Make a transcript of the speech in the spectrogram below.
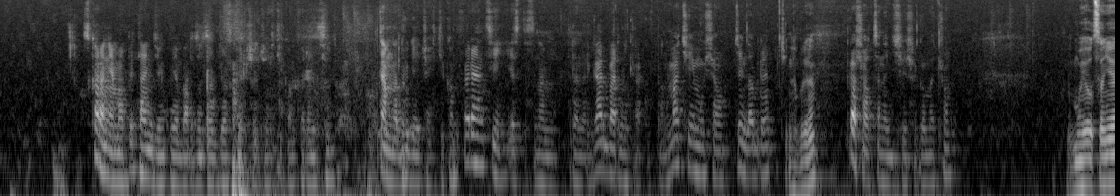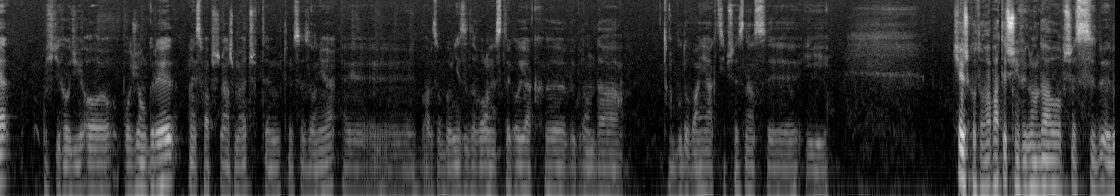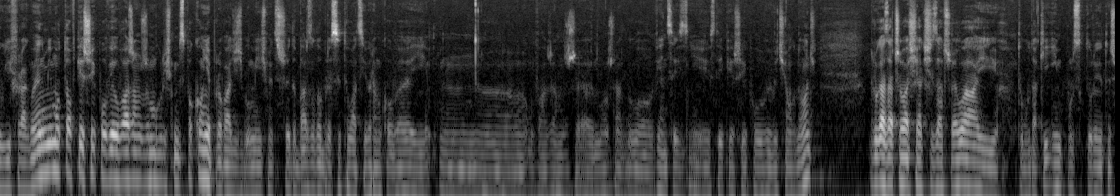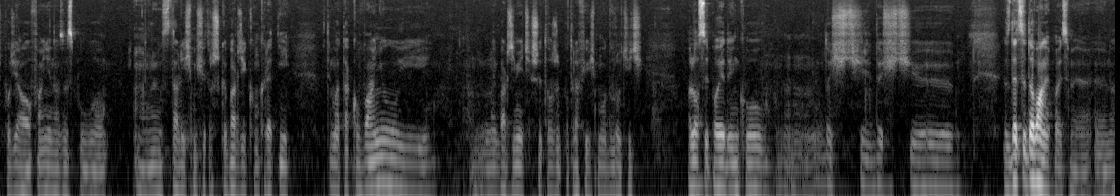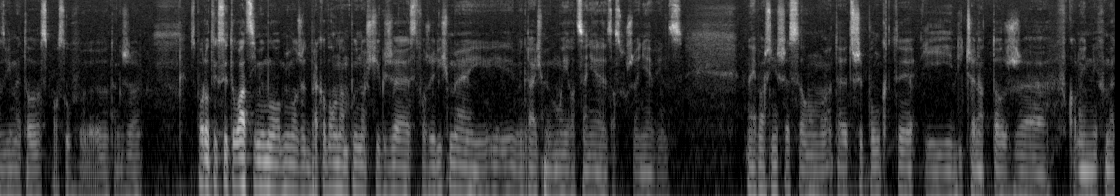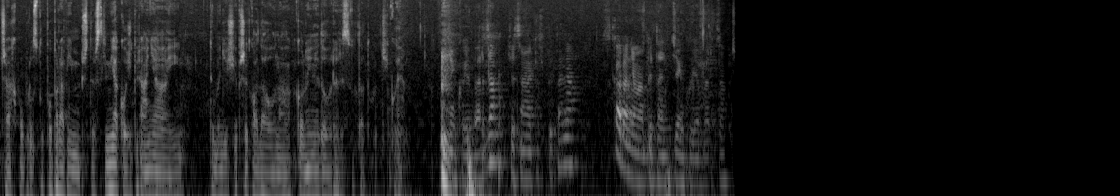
Skoro nie ma pytań, dziękuję bardzo za udział w pierwszej części konferencji. Witam na drugiej części konferencji. Jest z nami trener Garbarni Kraków, pan Maciej Musiał. Dzień dobry. Dzień dobry. Proszę o ocenę dzisiejszego meczu. W mojej ocenie, jeśli chodzi o poziom gry, najsłabszy nasz mecz w tym, w tym sezonie. Yy, Bardzo byłem niezadowolony z tego, jak yy, wygląda budowanie akcji przez nas yy, i ciężko to apatycznie wyglądało przez długi fragment. Mimo to w pierwszej połowie uważam, że mogliśmy spokojnie prowadzić, bo mieliśmy trzy bardzo dobre sytuacje bramkowe i uważam, że można było więcej z, niej, z tej pierwszej połowy wyciągnąć. Druga zaczęła się jak się zaczęła i to był taki impuls, który też podziałał fajnie na zespół, bo staliśmy się troszkę bardziej konkretni w tym atakowaniu i mm, najbardziej mnie cieszy to, że potrafiliśmy odwrócić losy pojedynku mm, dość, dość yy, zdecydowany powiedzmy, yy, nazwijmy to sposób. Yy, Także sporo tych sytuacji, mimo, mimo że brakowało nam płynności w grze, stworzyliśmy i wygraliśmy w mojej ocenie zasłużenie, więc Najważniejsze są te trzy punkty i liczę na to, że w kolejnych meczach po prostu poprawimy przede wszystkim jakość grania i to będzie się przekładało na kolejne dobre rezultaty. Dziękuję. Dziękuję bardzo. Czy są jakieś pytania? Skoro nie ma pytań, dziękuję bardzo.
